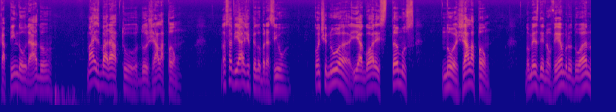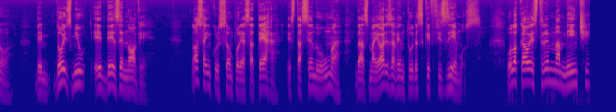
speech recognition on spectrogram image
capim dourado mais barato do Jalapão. Nossa viagem pelo Brasil continua e agora estamos no Jalapão, no mês de novembro do ano de 2019. Nossa incursão por essa terra está sendo uma das maiores aventuras que fizemos. O local é extremamente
